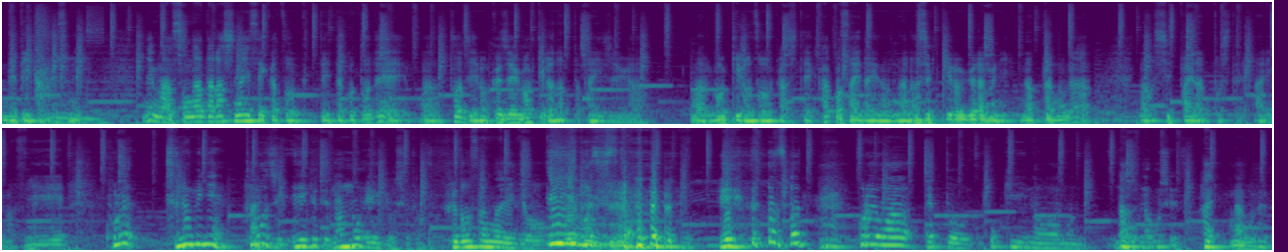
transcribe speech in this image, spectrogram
出ていたんですね。でまあそんなだらしない生活を送っていたことで、まあ、当時65キロだった体重が、まあ、5キロ増加して過去最大の70キログラムになったのが、まあ、失敗談としてありますえね。ーこれちなみに当時営業って何の営業してたんですか、不動産の営業。をえー、マジっすか？えー、そう。これはえっと沖縄の名護市ですか？はい名古屋です。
